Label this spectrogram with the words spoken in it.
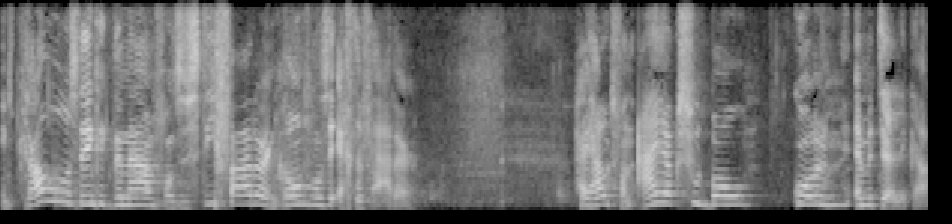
En Krauwel is denk ik de naam van zijn stiefvader en Kroon van zijn echte vader. Hij houdt van Ajax voetbal, Korn en Metallica.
